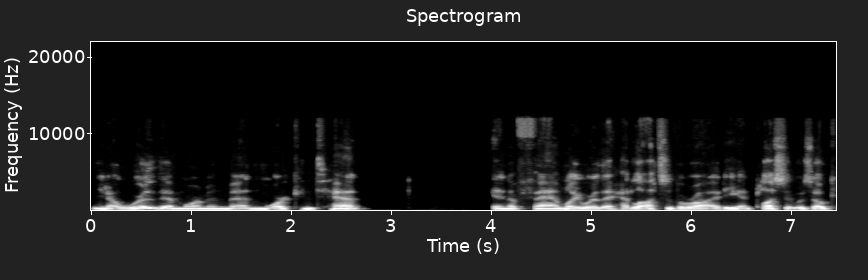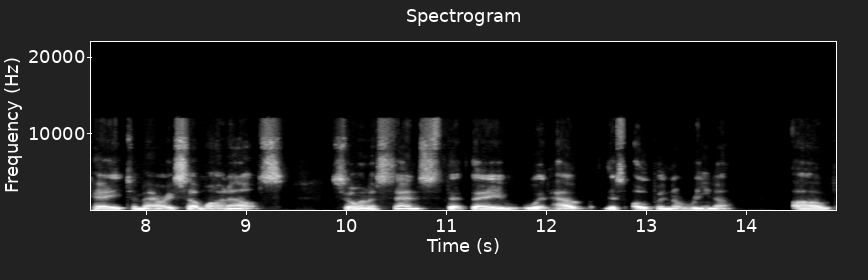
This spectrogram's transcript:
You know, were the Mormon men more content in a family where they had lots of variety and plus it was okay to marry someone else? So, in a sense, that they would have this open arena of,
